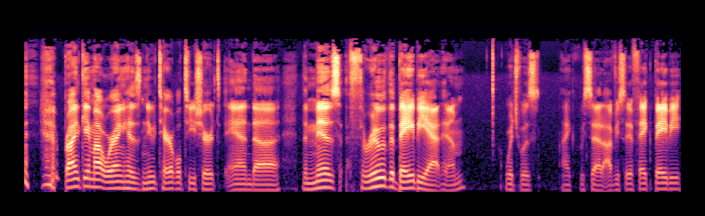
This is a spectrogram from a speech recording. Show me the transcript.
Bryan came out wearing his new terrible T-shirt, and uh, the Miz threw the baby at him, which was, like we said, obviously a fake baby.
